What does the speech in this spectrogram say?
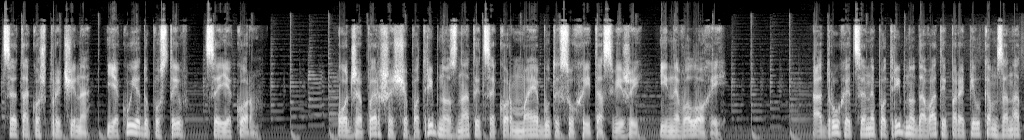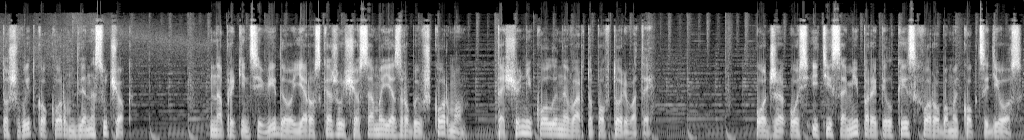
це також причина, яку я допустив, це є корм. Отже, перше, що потрібно знати, це корм має бути сухий та свіжий, і не вологий. А друге, це не потрібно давати перепілкам занадто швидко корм для несучок. Наприкінці відео я розкажу, що саме я зробив з кормом, та що ніколи не варто повторювати. Отже, ось і ті самі перепілки з хворобами кокцидіоз.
